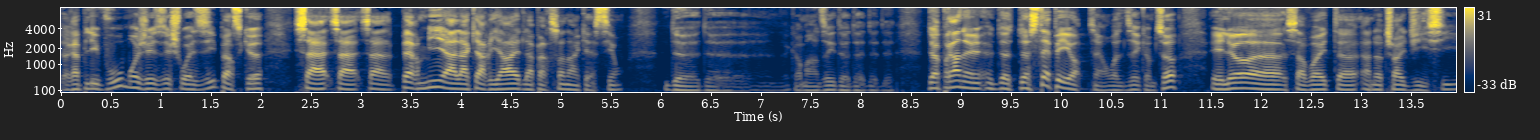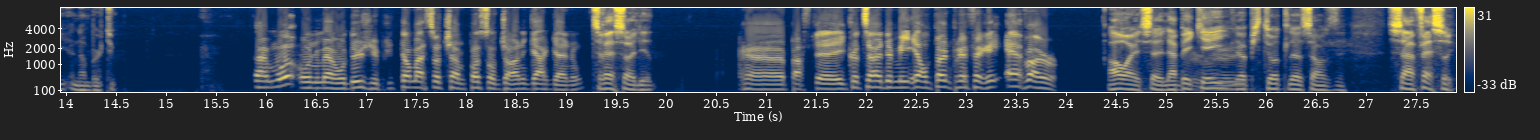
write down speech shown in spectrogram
rappelez-vous, moi je les ai choisis parce que ça, ça, ça a permis à la carrière de la personne en question de, de- comment dire, de, de, de, de, de prendre un, de, de stepper up, on va le dire comme ça. Et là, euh, ça va être euh, à notre GC, number two. Euh, moi, au numéro 2, j'ai pris Tommaso Ciampa sur Johnny Gargano. Très solide. Euh, parce que, écoute, c'est un de mes turns préférés ever. Ah ouais, c'est la béquille, là, puis tout, là, ça, ça a fessé.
